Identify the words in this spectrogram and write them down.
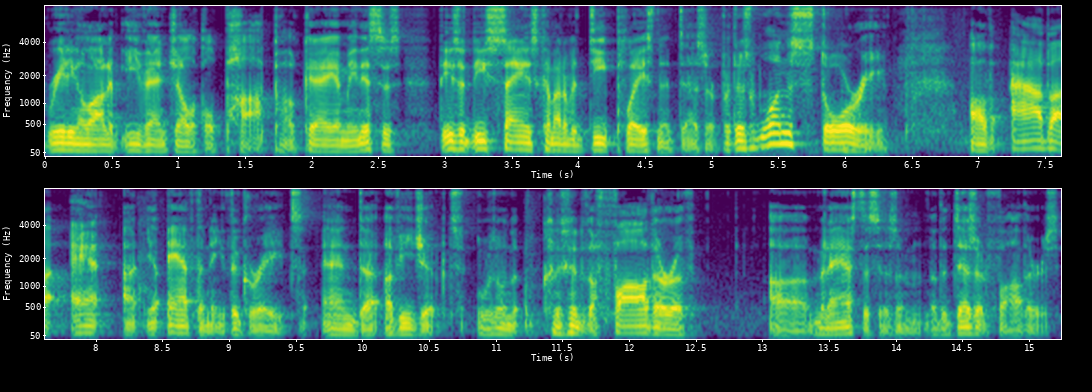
reading a lot of evangelical pop. Okay, I mean this is these are these sayings come out of a deep place in the desert. But there's one story of Abba uh, Anthony the Great and uh, of Egypt, who was considered the father of uh, monasticism, of the Desert Fathers.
